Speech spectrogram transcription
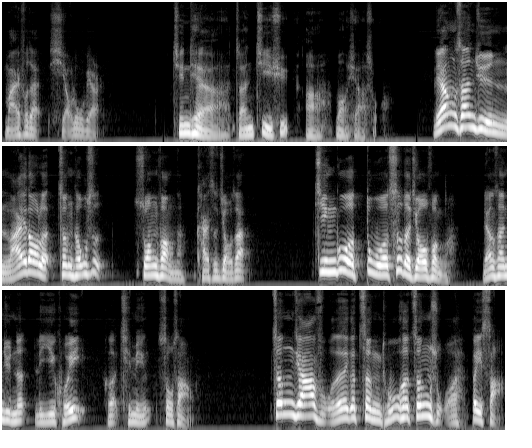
埋伏在小路边。今天啊，咱继续啊往下说。梁山军来到了征头市，双方呢开始交战。经过多次的交锋啊，梁山军的李逵。和秦明受伤了，曾家府的这个曾屠和曾锁被杀，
